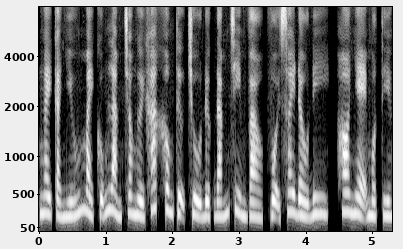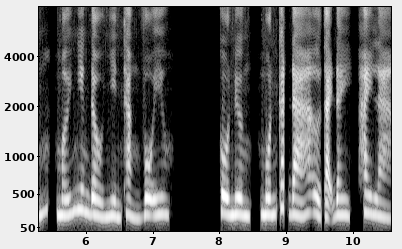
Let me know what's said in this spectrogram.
ngay cả nhíu mày cũng làm cho người khác không tự chủ được đắm chìm vào, vội xoay đầu đi, ho nhẹ một tiếng, mới nghiêng đầu nhìn thẳng vô ưu. Cô nương, muốn cắt đá ở tại đây, hay là...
